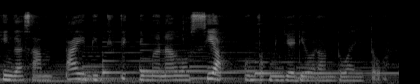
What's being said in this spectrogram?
hingga sampai di titik di mana lo siap untuk menjadi orang tua itu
